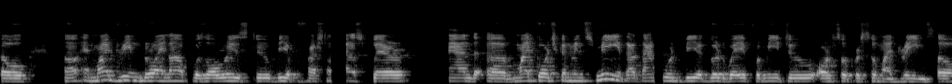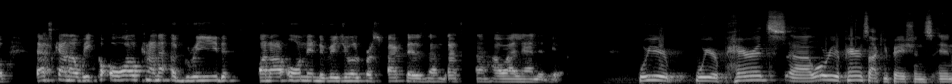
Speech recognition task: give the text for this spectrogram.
So uh, and my dream growing up was always to be a professional tennis player. And uh, my coach convinced me that that would be a good way for me to also pursue my dream. So that's kind of we all kind of agreed on our own individual perspectives, and that's kind of how I landed here were your were your parents uh, what were your parents occupations in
